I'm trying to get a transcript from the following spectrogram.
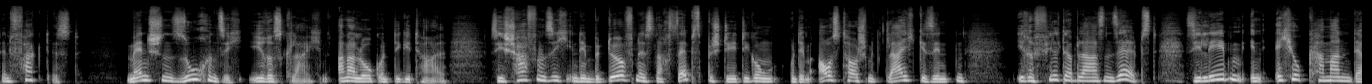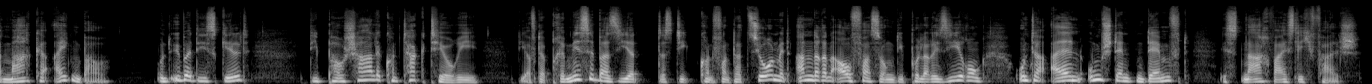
Denn Fakt ist, Menschen suchen sich ihresgleichen, analog und digital. Sie schaffen sich in dem Bedürfnis nach Selbstbestätigung und dem Austausch mit Gleichgesinnten ihre Filterblasen selbst. Sie leben in Echokammern der Marke Eigenbau. Und überdies gilt, die pauschale Kontakttheorie, die auf der Prämisse basiert, dass die Konfrontation mit anderen Auffassungen die Polarisierung unter allen Umständen dämpft, ist nachweislich falsch.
